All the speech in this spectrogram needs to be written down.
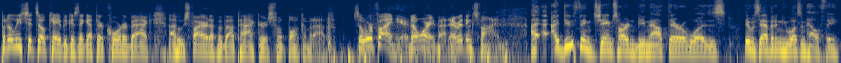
But at least it's okay because they got their quarterback uh, who's fired up about Packers football coming up. So we're fine here. Don't worry about it. Everything's fine. I, I do think James Harden being out there was it was evident he wasn't healthy.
